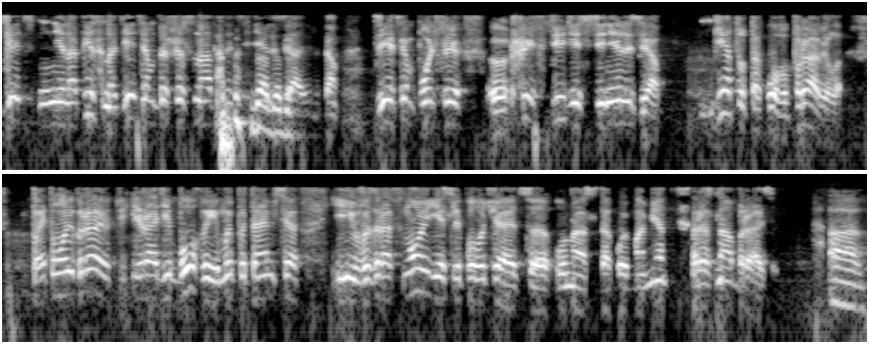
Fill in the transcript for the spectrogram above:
деть- не написано детям до 16 Да, да, нельзя, или там детям больше э, 60 нельзя. Нету такого правила. Поэтому играют и ради бога, и мы пытаемся и возрастной, если получается у нас такой момент, разнообразить. А,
